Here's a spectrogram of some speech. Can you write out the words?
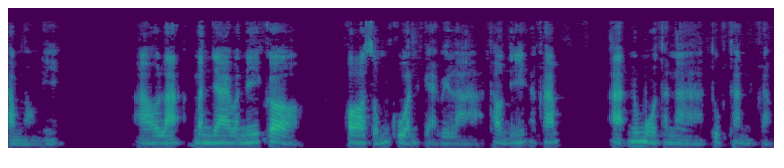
ทำนองนี้ เอาละบรรยายวันนี้ก็พอสมควรแก่เวลาเท่านี้นะครับ อนุโมทนาทุกท่านครับ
